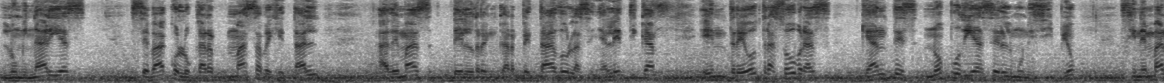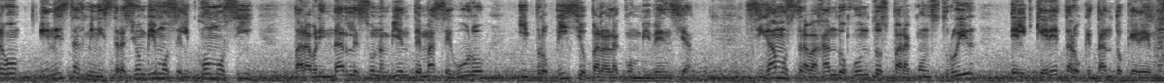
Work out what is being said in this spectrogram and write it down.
luminarias, se va a colocar masa vegetal, además del reencarpetado, la señalética, entre otras obras que antes no podía hacer el municipio. Sin embargo, en esta administración vimos el cómo sí para brindarles un ambiente más seguro y propicio para la convivencia. Sigamos trabajando juntos para construir el Querétaro que tanto queremos.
